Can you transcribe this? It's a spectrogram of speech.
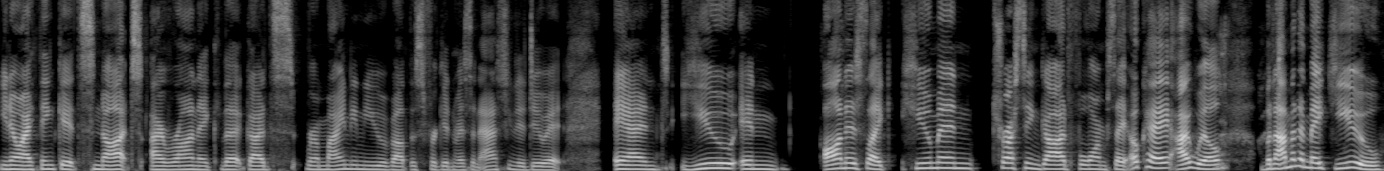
you know, I think it's not ironic that God's reminding you about this forgiveness and asking you to do it. And you, in honest, like human, trusting God form, say, okay, I will, but I'm going to make you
